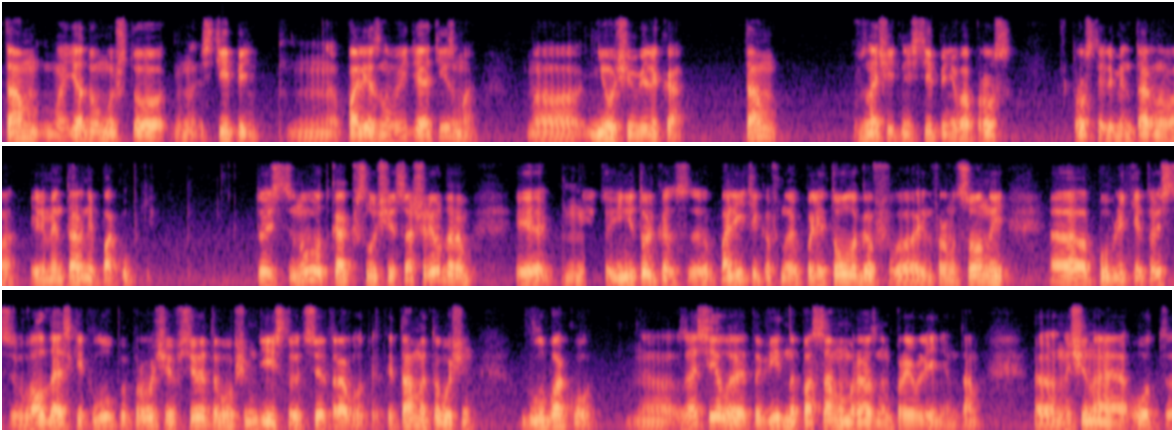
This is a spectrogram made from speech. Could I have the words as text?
Там, я думаю, что степень полезного идиотизма э, не очень велика. Там в значительной степени вопрос просто элементарного, элементарной покупки. То есть, ну вот как в случае со Шредером – и, и не только политиков, но и политологов, э, информационной э, публики, то есть Валдайский клуб и прочее, все это, в общем, действует, все это работает. И там это очень глубоко э, засело, это видно по самым разным проявлениям. Там, начиная от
